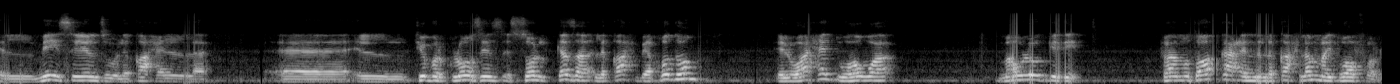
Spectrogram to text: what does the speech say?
ال measles ولقاح ال ال tuberculosis السل كذا لقاح بياخدهم الواحد وهو مولود جديد. فمتوقع إن اللقاح لما يتوفر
